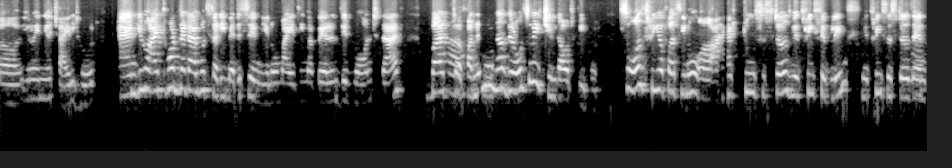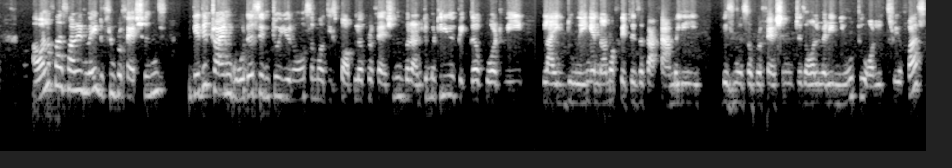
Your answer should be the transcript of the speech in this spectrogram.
Uh, you know, in your childhood, and you know, I thought that I would study medicine. You know, my I think my parents did want that but uh, funnily enough, they're also very chilled out people. So all three of us, you know, uh, I had two sisters, we had three siblings, we had three sisters, and all of us are in very different professions. They did try and goad us into, you know, some of these popular professions, but ultimately we picked up what we like doing, and none of it is a family business or profession. It is all very new to all three of us,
